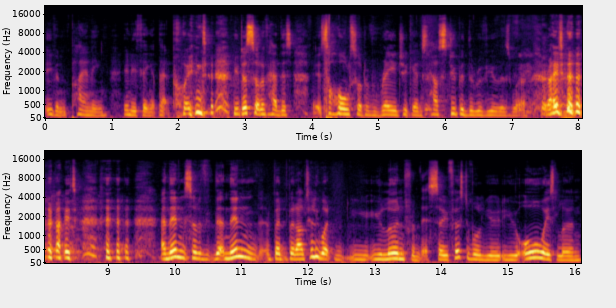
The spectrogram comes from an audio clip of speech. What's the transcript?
even planning anything at that point. you just sort of had this, it's a whole sort of rage against how stupid the reviewers were, right? right? and then sort of, and then, but, but I'll tell you what you, you learn from this. So first of all, you, you always learn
